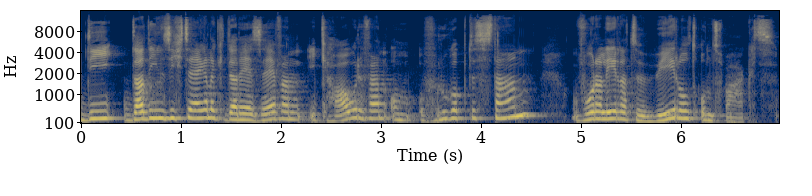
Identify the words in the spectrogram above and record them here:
die, dat inzicht eigenlijk, dat hij zei van ik hou ervan om vroeg op te staan, vooraleer dat de wereld ontwaakt.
